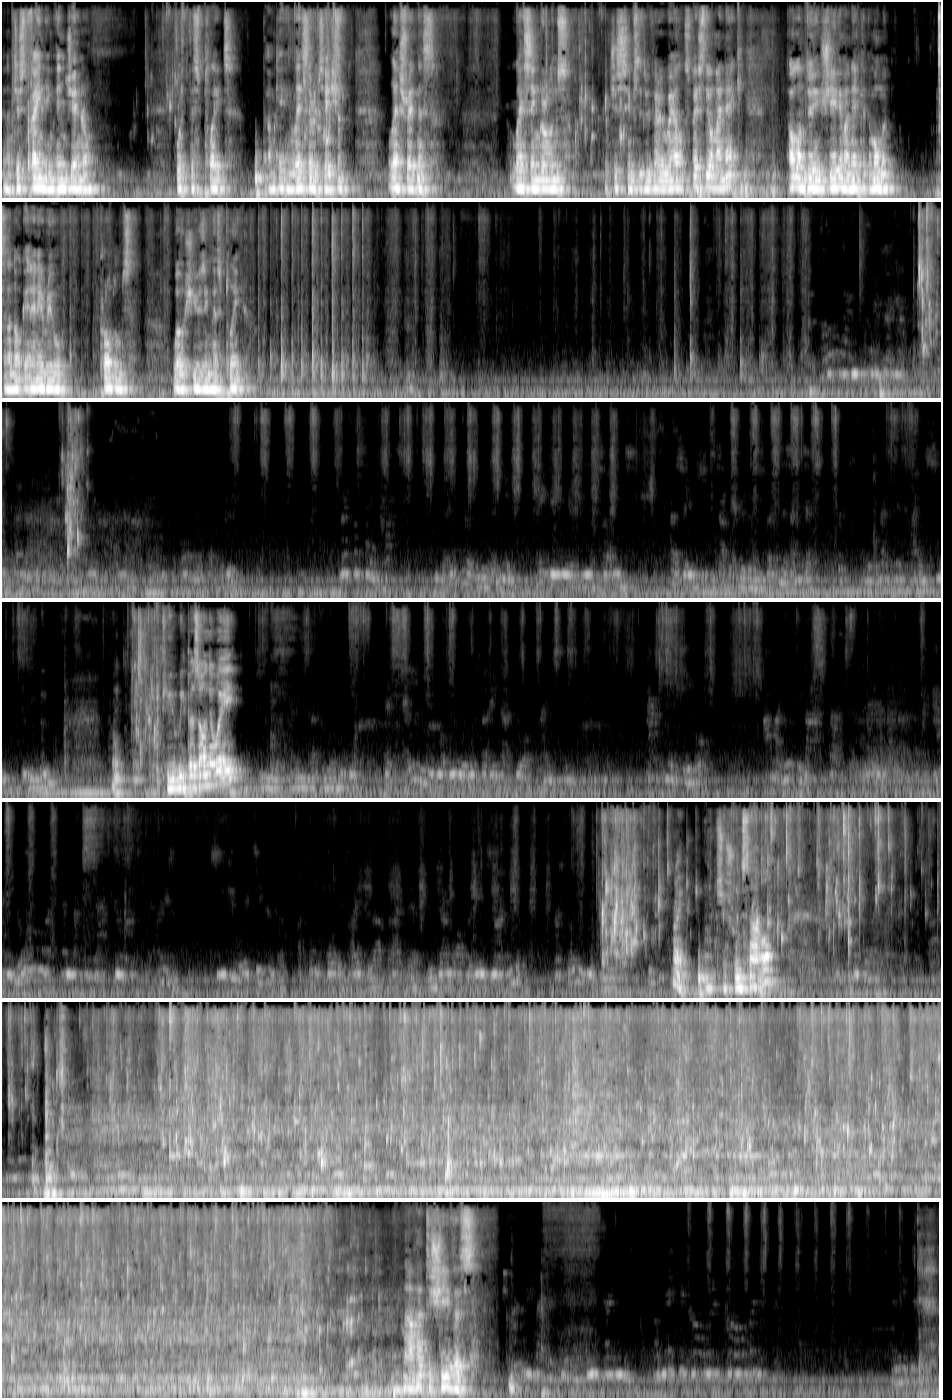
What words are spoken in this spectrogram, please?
And I'm just finding in general with this plate that I'm getting less irritation, less redness, less ingrowns. It just seems to do very well, especially on my neck. All I'm doing is shaving my neck at the moment and I'm not getting any real problems whilst using this plate. A few weepers on the way. Right, let's just rinse that off. Now I had to shave this.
